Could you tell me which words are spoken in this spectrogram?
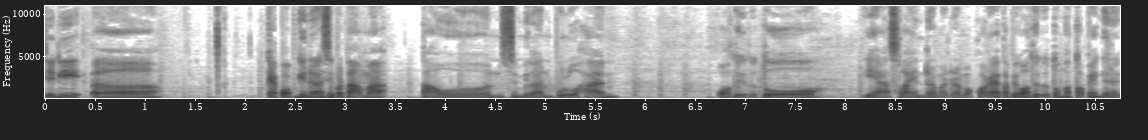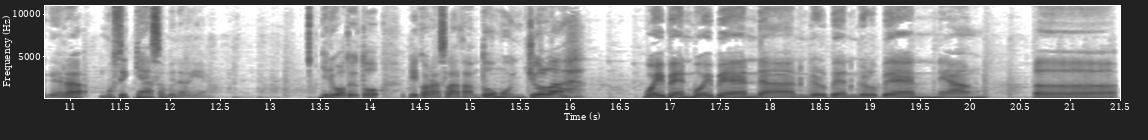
Jadi uh, K-pop generasi pertama tahun 90-an waktu itu tuh ya selain drama-drama Korea tapi waktu itu tuh ngetopnya gara-gara musiknya sebenarnya. Jadi waktu itu di Korea Selatan tuh muncullah boy band boy band dan girl band girl band yang uh,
